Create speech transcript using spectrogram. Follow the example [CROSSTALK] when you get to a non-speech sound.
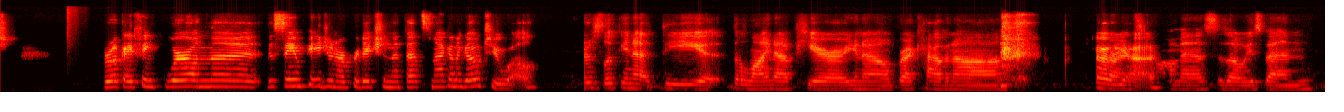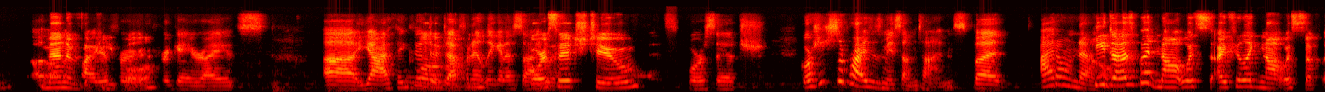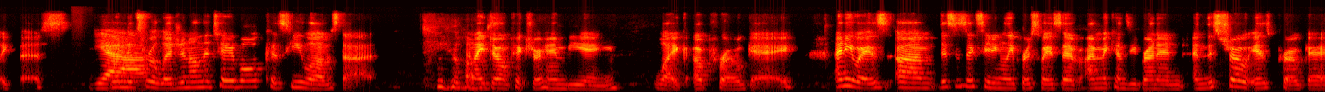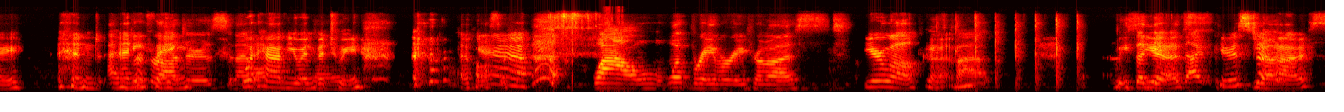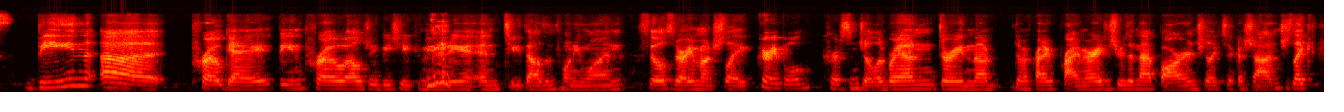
Brooke, I think we're on the the same page in our prediction that that's not going to go too well. Just looking at the the lineup here, you know, Brett Kavanaugh, [LAUGHS] Oh Clarence yeah, Thomas has always been a, Men of the people. for, for gay rights. Uh, yeah, I think that they're definitely going to side Gorsuch too. Gorsuch. Gorsuch surprises me sometimes, but I don't know. He does, but not with. I feel like not with stuff like this. Yeah. When it's religion on the table, because he loves that, [LAUGHS] He and I don't picture him being like a pro gay. Anyways, um, this is exceedingly persuasive. I'm Mackenzie Brennan, and this show is pro gay, [LAUGHS] and I'm anything, Rogers. and what have you in gay. between. [LAUGHS] [LAUGHS] Yeah, Wow, what bravery from us. you're welcome. We said Yes, yeah. that- here's to know, us. being uh pro gay, being pro LGBT community [LAUGHS] in 2021 feels very much like Very bold. Kirsten Gillibrand during the Democratic primaries. And she was in that bar and she like took a shot and she's like,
